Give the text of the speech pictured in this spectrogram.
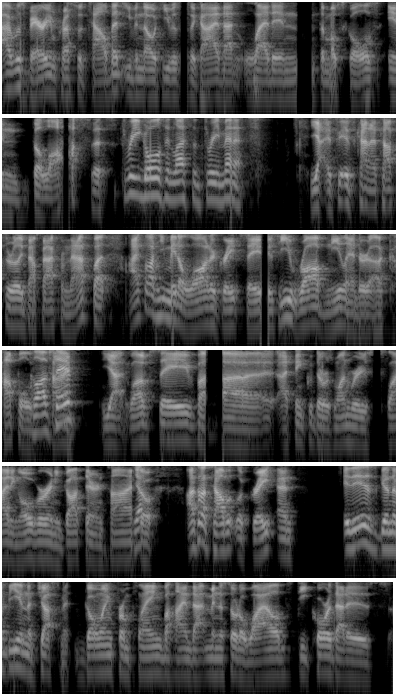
I- was very impressed with Talbot, even though he was the guy that led in the most goals in the loss. That's Three goals in less than three minutes. yeah, it's it's kind of tough to really bounce back from that. But I thought he made a lot of great saves. He robbed Nylander a couple Glove times. save? Yeah, glove save. Uh, I think there was one where he was sliding over and he got there in time. Yep. So I thought Talbot looked great, and it is going to be an adjustment going from playing behind that Minnesota Wilds D corps that is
